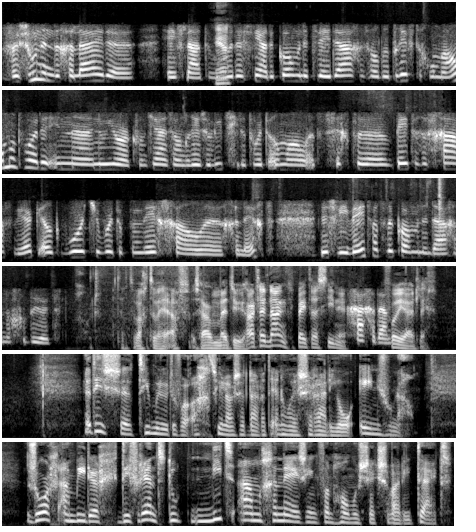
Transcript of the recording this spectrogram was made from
verzoenende geluiden heeft laten horen. Ja. Dus ja, de komende twee dagen zal er driftig onderhandeld worden in uh, New York. Want ja, zo'n resolutie, dat wordt allemaal, het is echt uh, betere schaafwerk. Elk woordje wordt op een weegschaal uh, gelegd. Dus wie weet wat er de komende dagen nog gebeurt. Goed, dat wachten wij af samen met u. Hartelijk dank, Petra Stine. Graag gedaan. Voor je uitleg. Het is tien minuten voor acht. U luistert naar het NOS Radio 1 Journaal. Zorgaanbieder Different doet niet aan genezing van homoseksualiteit.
